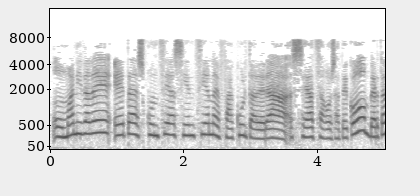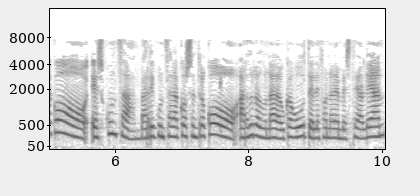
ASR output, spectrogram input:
humanidade eta eskuntzea zientzien fakultadera zehatzago esateko, bertako eskuntza barrikuntzarako zentroko arduraduna daukagu telefonaren beste aldean,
